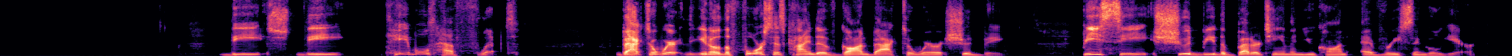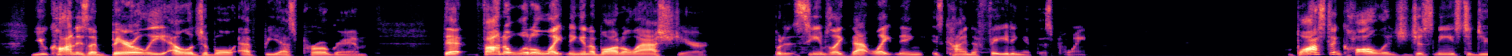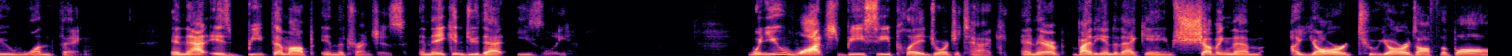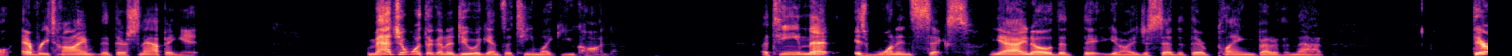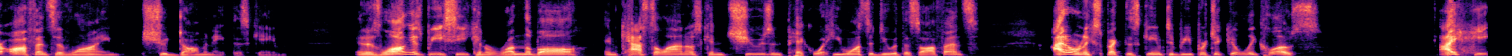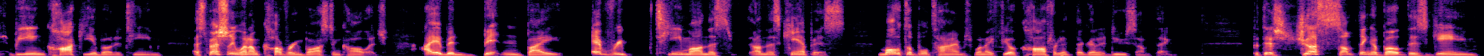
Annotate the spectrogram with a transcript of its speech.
The the tables have flipped back to where you know the force has kind of gone back to where it should be. BC should be the better team than UConn every single year. UConn is a barely eligible FBS program that found a little lightning in a bottle last year, but it seems like that lightning is kind of fading at this point. Boston College just needs to do one thing, and that is beat them up in the trenches, and they can do that easily. When you watch BC play Georgia Tech, and they're by the end of that game shoving them a yard, two yards off the ball every time that they're snapping it, Imagine what they're going to do against a team like UConn, a team that is one in six. Yeah, I know that they, you know, I just said that they're playing better than that. Their offensive line should dominate this game. And as long as BC can run the ball and Castellanos can choose and pick what he wants to do with this offense, I don't expect this game to be particularly close. I hate being cocky about a team especially when I'm covering Boston College. I have been bitten by every team on this on this campus multiple times when I feel confident they're going to do something. But there's just something about this game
